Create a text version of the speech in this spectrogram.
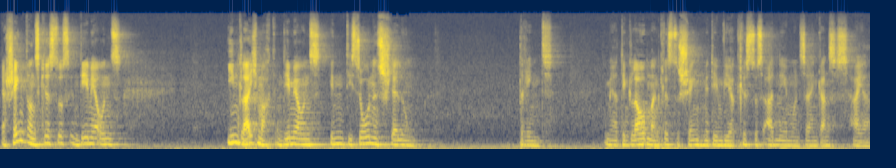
Er schenkt uns Christus, indem er uns ihm gleich macht, indem er uns in die Sohnesstellung bringt, er den Glauben an Christus schenkt, mit dem wir Christus annehmen und sein ganzes Heil.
